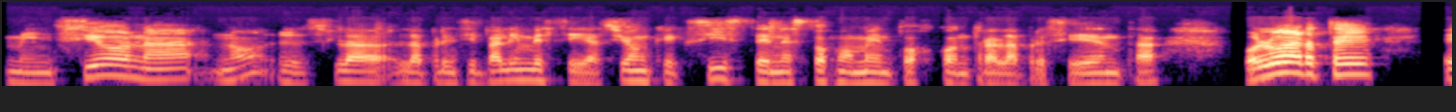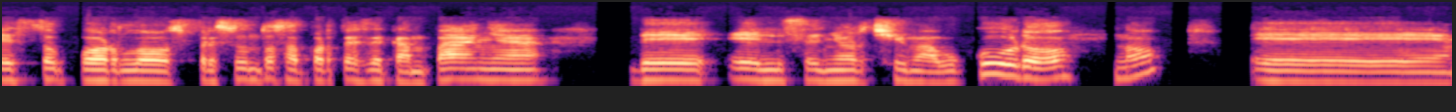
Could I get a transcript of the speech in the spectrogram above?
menciona, ¿no? Es la, principal investigación que existe en estos momentos contra la presidenta Boluarte, esto por los presuntos aportes de campaña del señor Chimabukuro, ¿no? Eh,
